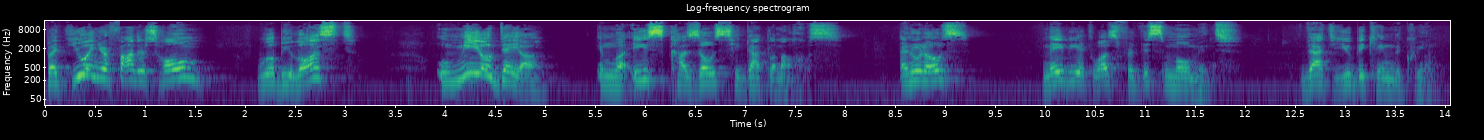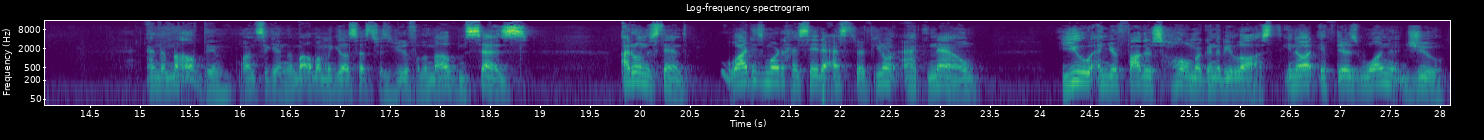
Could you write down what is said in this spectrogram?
But you and your father's home will be lost. Umi odeya im la'is kazos higat lamalchus. And who knows? Maybe it was for this moment that you became the queen. And the Malbim, once again, the Malbim Megillah says is beautiful. The Malbim says, I don't understand. Why does Mordechai say to Esther, if you don't act now, you and your father's home are going to be lost? You know what? If there's one Jew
